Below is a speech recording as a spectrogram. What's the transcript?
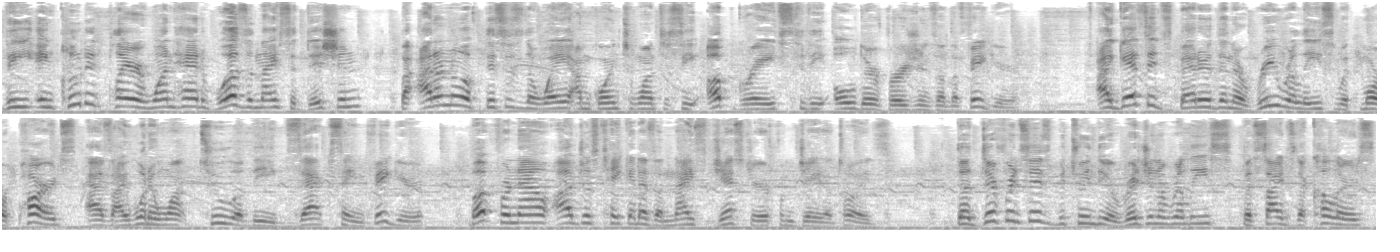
The included player one head was a nice addition, but I don't know if this is the way I'm going to want to see upgrades to the older versions of the figure. I guess it's better than a re-release with more parts as I wouldn't want two of the exact same figure, but for now I'll just take it as a nice gesture from Jada Toys. The differences between the original release, besides the colors,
